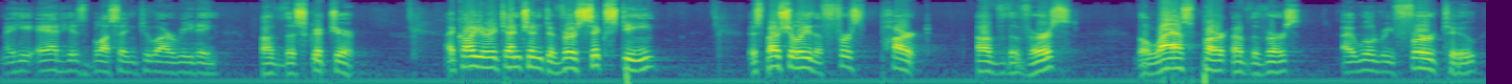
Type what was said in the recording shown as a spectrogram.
May He add His blessing to our reading of the Scripture. I call your attention to verse 16, especially the first part of the verse. The last part of the verse I will refer to,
